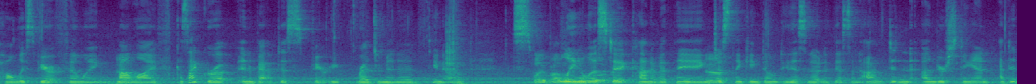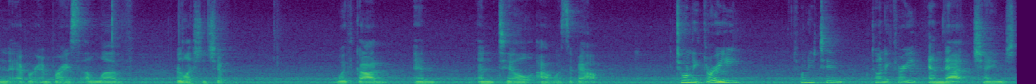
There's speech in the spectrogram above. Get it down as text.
Holy Spirit filling my Yeah. life. Because I grew up in a Baptist, very regimented, you know, s- Play by the legalistic kind of a thing, Yeah. just thinking, don't do this don't do this. And I didn't understand, I didn't ever embrace a love relationship with God and until I was about 23, 22, 23, and that changed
